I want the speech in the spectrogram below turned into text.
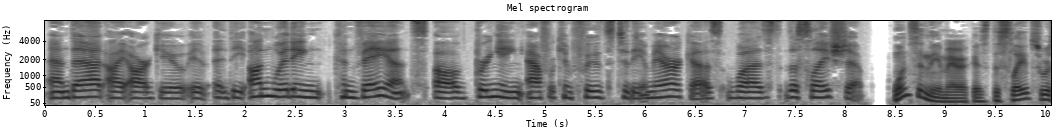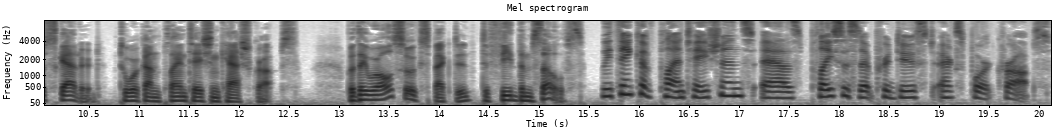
And that, I argue, it, the unwitting conveyance of bringing African foods to the Americas was the slave ship. Once in the Americas, the slaves were scattered to work on plantation cash crops, but they were also expected to feed themselves. We think of plantations as places that produced export crops,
